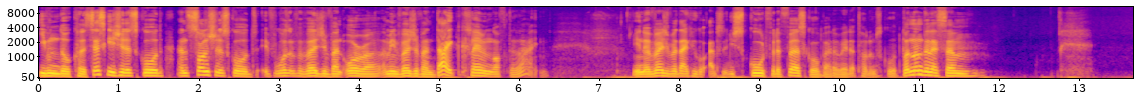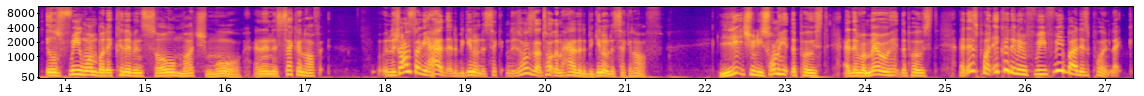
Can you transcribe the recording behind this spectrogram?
even though Kulusevski should have scored and Son should have scored if it wasn't for Virgil van Aura, I mean Virgil van Dijk clearing off the line. You know, Virgil van Dijk who got absolutely scored for the first goal, by the way, that Tottenham scored. But nonetheless, um, it was 3 1, but it could have been so much more. And then the second half, the chances that we had at the beginning of the second, the chances that Tottenham had at the beginning of the second half, literally Son hit the post and then Romero hit the post. At this point, it could have been 3 3 by this point. Like,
